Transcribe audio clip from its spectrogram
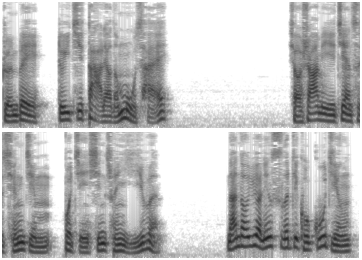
准备堆积大量的木材。小沙弥见此情景，不禁心存疑问。难道岳林寺的这口古井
